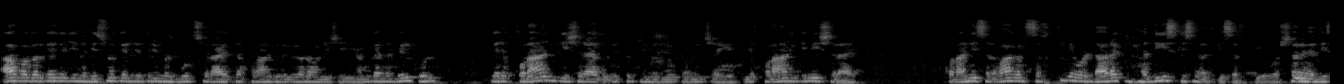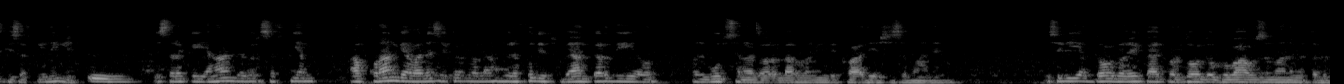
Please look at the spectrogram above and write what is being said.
آپ اگر کہیں کہ جی حدیثوں کے جتنی مضبوط شرائط ہے قرآن کی تو ہونی چاہیے۔ ہم کہتے ہیں بالکل اگر قرآن کی شرائط ہوتی پھر کی مضبوط ہونی چاہیے تھی۔ یہ قرآن کی نہیں شرائط۔ قرآنی سلوا اگر سختی ہے وہ ڈائریکٹ حدیث کی صنعت کی سختی ہے وہ شرع حدیث کی سختی نہیں ہے. اس طرح کہ یہاں جو اگر سختی ہم آپ قرآن کے حوالے سے کریں تو اللہ نے خود ہی بیان کر دی اور مضبوط سند اور اللہ العالمین لکھوا دی اسی زمانے میں۔ اسی لیے اب دو دو ایک آیت پر دو دو گواہ اس زمانے میں طلب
